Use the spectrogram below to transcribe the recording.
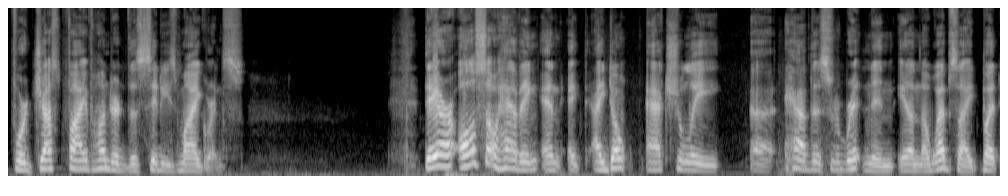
for just 500 of the city's migrants. They are also having, and I don't actually uh, have this written in on the website, but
